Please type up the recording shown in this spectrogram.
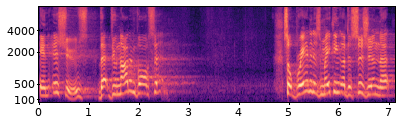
in issues that do not involve sin. So Brandon is making a decision that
